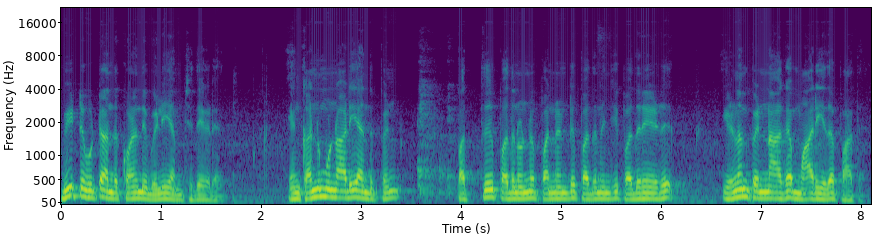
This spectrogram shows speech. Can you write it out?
வீட்டை விட்டு அந்த குழந்தை வெளியே அமிச்சதே கிடையாது. என் கண் முன்னாடியே அந்த பெண் பத்து பதினொன்று பன்னெண்டு பதினஞ்சு பதினேழு இளம் பெண்ணாக மாறியதை பார்த்தேன்.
